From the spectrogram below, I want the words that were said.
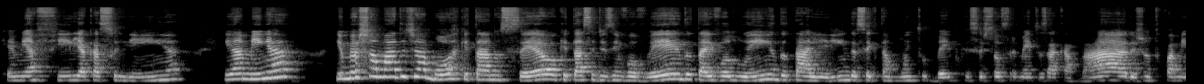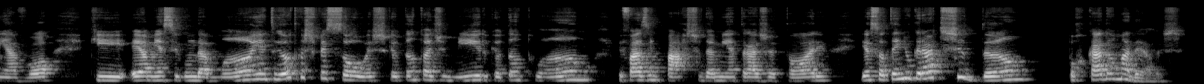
Que é minha filha, a caçulinha, e a minha e o meu chamado de amor que está no céu, que está se desenvolvendo, está evoluindo, está linda, eu sei que está muito bem, porque esses sofrimentos acabaram, junto com a minha avó, que é a minha segunda mãe, entre outras pessoas que eu tanto admiro, que eu tanto amo, que fazem parte da minha trajetória. E eu só tenho gratidão por cada uma delas.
